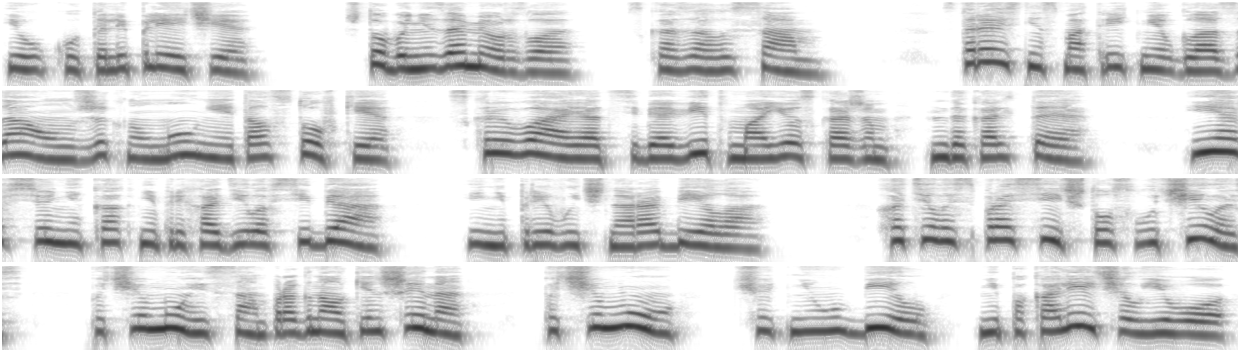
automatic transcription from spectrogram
и укутали плечи. «Чтобы не замерзла», — сказал и сам. Стараясь не смотреть мне в глаза, он вжикнул молнией толстовки, скрывая от себя вид в мое, скажем, декольте. Я все никак не приходила в себя и непривычно робела. Хотелось спросить, что случилось, Почему и сам прогнал Кеншина? Почему чуть не убил, не покалечил его?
